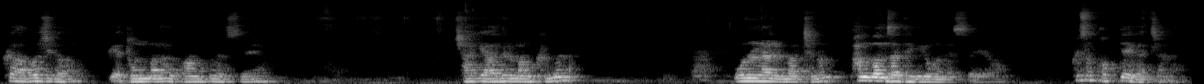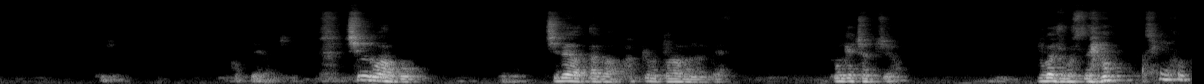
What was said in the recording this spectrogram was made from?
그 아버지가 꽤 돈 많은 광부였어요. 자기 아들만큼은 오늘날 말처럼 판검사 되기를 원했어요. 그래서 법대에 갔잖아요. 그죠? 법대에 갔죠. 친구하고 집에 왔다가 학교로 돌아가는데 번개 쳤죠. 누가 죽었어요? 친구.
